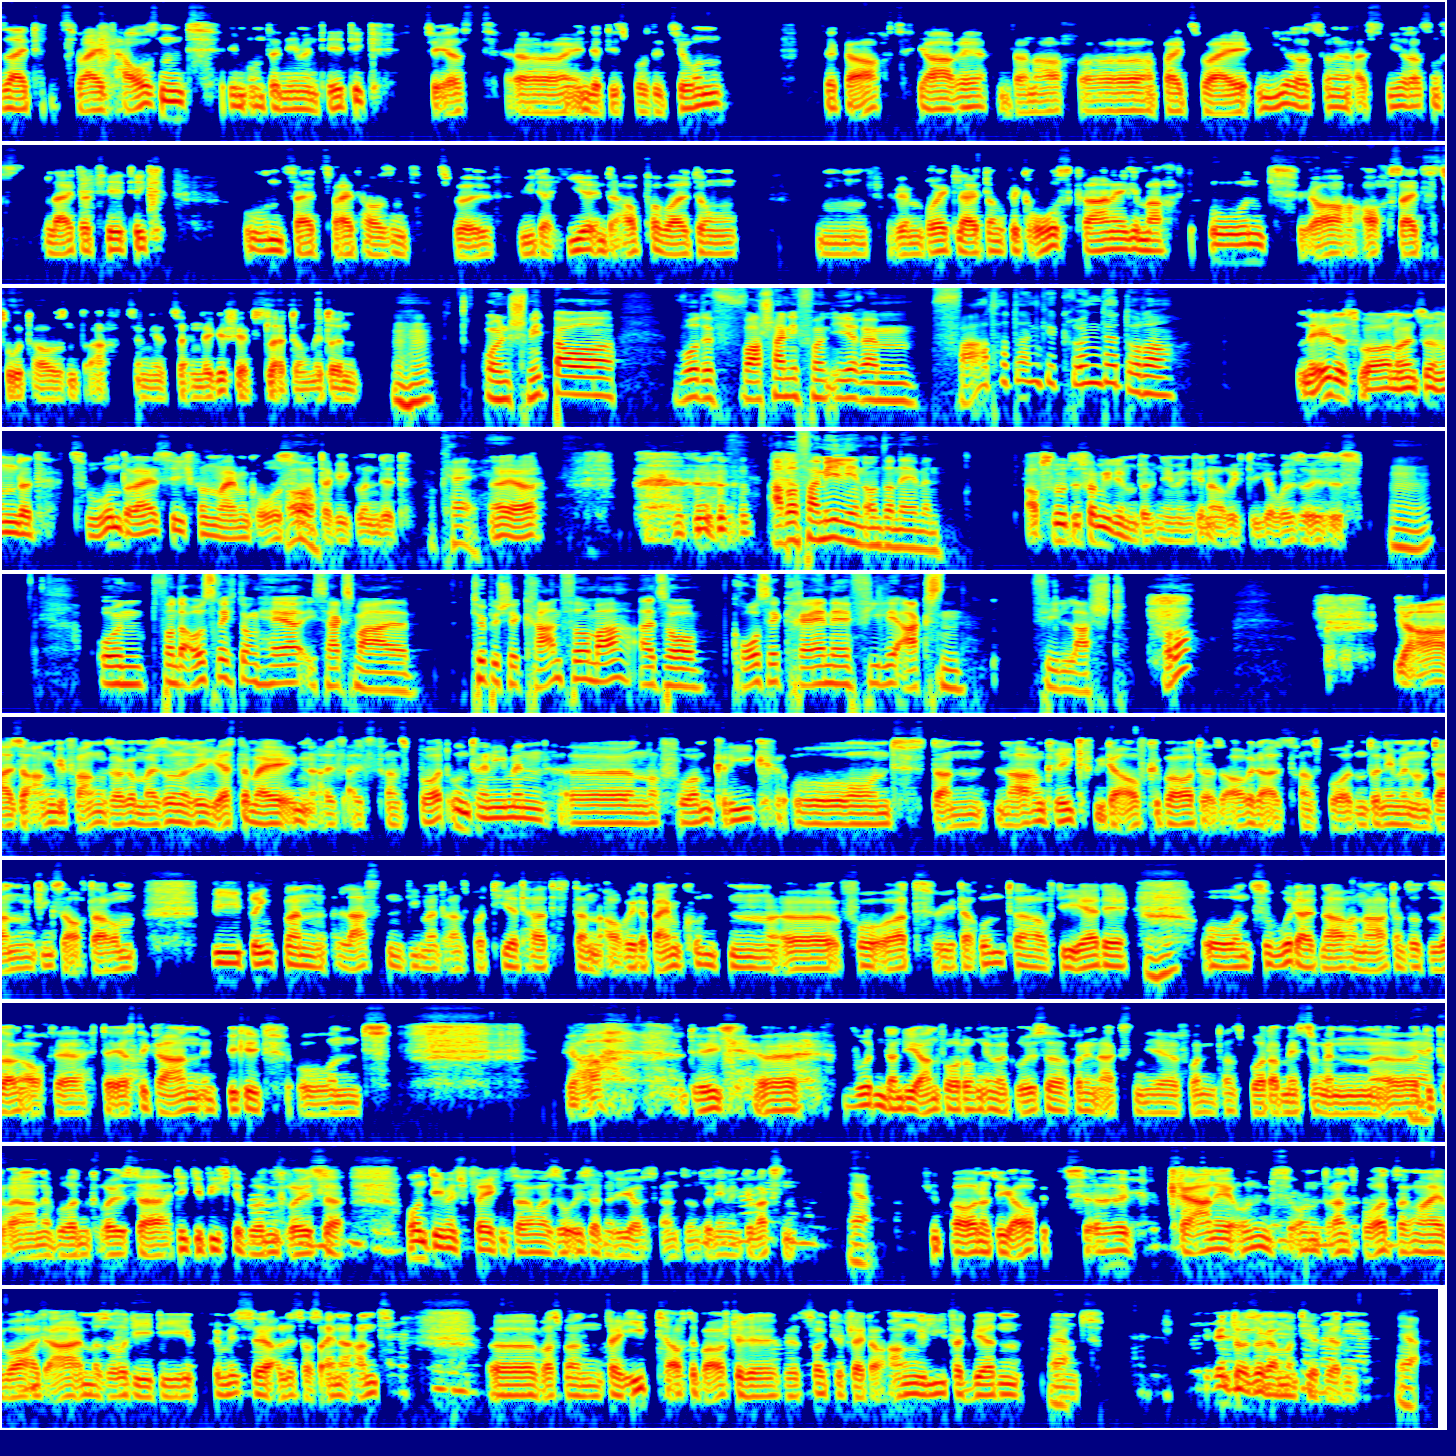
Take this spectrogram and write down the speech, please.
seit 2000 im Unternehmen tätig. Zuerst äh, in der Disposition circa acht Jahre, danach äh, bei zwei Niederlassungen als Niederlassungsleiter tätig und seit 2012 wieder hier in der Hauptverwaltung hm, wir haben Projektleitung für Großkrane gemacht und ja, auch seit 2018 jetzt in der Geschäftsleitung mit drin. Mhm. Und Schmidbauer wurde wahrscheinlich von Ihrem Vater dann gegründet, oder? Nee, das war 1932 von meinem Großvater oh. gegründet. Okay. Naja. Aber Familienunternehmen. Absolutes Familienunternehmen, genau richtig, jawohl, so ist es. Mhm. Und von der Ausrichtung her, ich sag's mal, typische Kranfirma, also große Kräne, viele Achsen, viel Last, oder? Ja, also angefangen, sage mal so, natürlich erst einmal in, als, als Transportunternehmen äh, noch vor dem Krieg und dann nach dem Krieg wieder aufgebaut, also auch wieder als Transportunternehmen. Und dann ging es auch darum, wie bringt man Lasten, die man transportiert hat, dann auch wieder beim Kunden äh, vor Ort wieder runter auf die Erde. Mhm. Und so wurde halt nach und nach dann sozusagen auch der, der erste Kran entwickelt und ja, natürlich äh, wurden dann die Anforderungen immer größer von den Achsen hier, von Transportabmessungen. Äh, ja. Die Krane wurden größer, die Gewichte wurden größer und dementsprechend, sagen wir mal so, ist halt natürlich auch das ganze Unternehmen gewachsen. Ja. Schiffbau natürlich auch jetzt äh, Krane und und Transport, sagen wir mal, war halt auch immer so die die Prämisse, alles aus einer Hand, äh, was man verhiebt auf der Baustelle, wird, sollte vielleicht auch angeliefert werden ja. und eventuell sogar montiert werden. Ja.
